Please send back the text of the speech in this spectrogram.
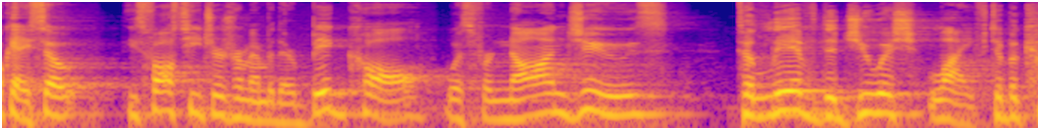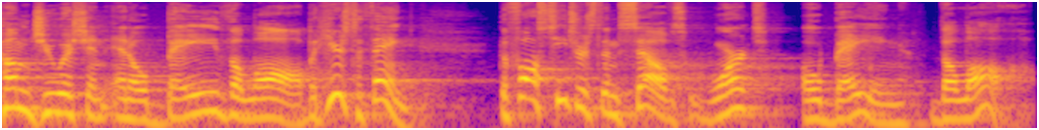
Okay, so these false teachers, remember, their big call was for non Jews to live the Jewish life, to become Jewish and, and obey the law. But here's the thing the false teachers themselves weren't obeying the law,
